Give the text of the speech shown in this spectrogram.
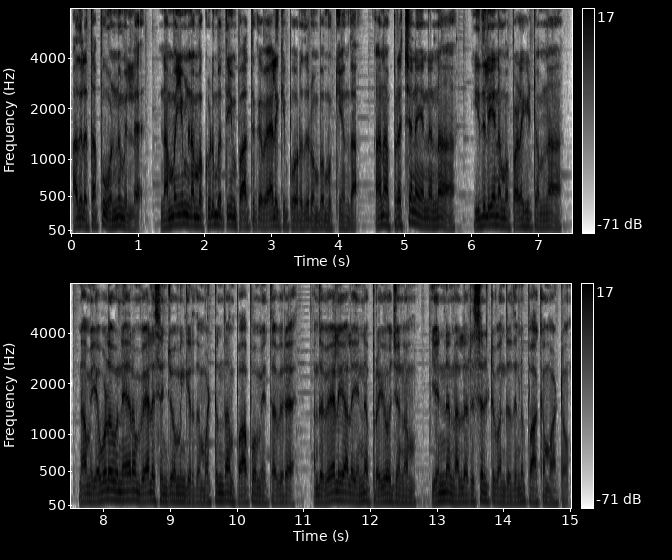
அதில் தப்பு ஒன்றும் இல்லை நம்மையும் நம்ம குடும்பத்தையும் பார்த்துக்க வேலைக்கு போகிறது ரொம்ப முக்கியம்தான். ஆனால் பிரச்சனை என்னன்னா இதுலேயே நம்ம பழகிட்டோம்னா நாம் எவ்வளவு நேரம் வேலை செஞ்சோம்ங்கிறத மட்டும்தான் பார்ப்போமே தவிர அந்த வேலையால் என்ன பிரயோஜனம் என்ன நல்ல ரிசல்ட் வந்ததுன்னு பார்க்க மாட்டோம்.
